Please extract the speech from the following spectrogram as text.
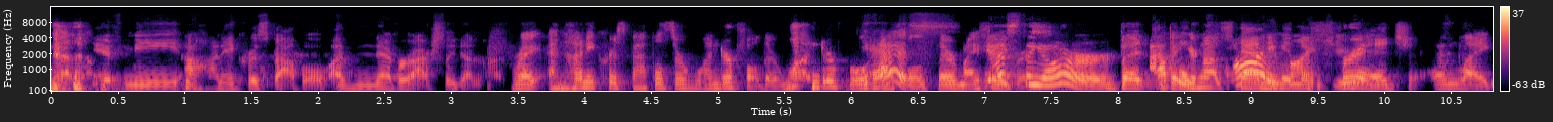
give me a honey crisp apple. I've never actually done that. Right. And honey crisp apples are wonderful. They're wonderful yes. apples. They're my favorite. Yes, they are. But Apple but you're not standing in the fridge you. and like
